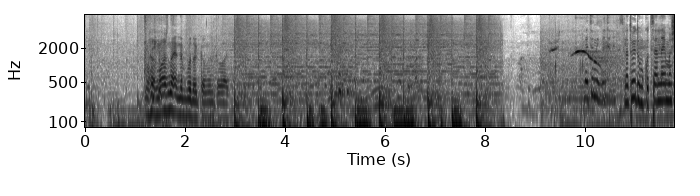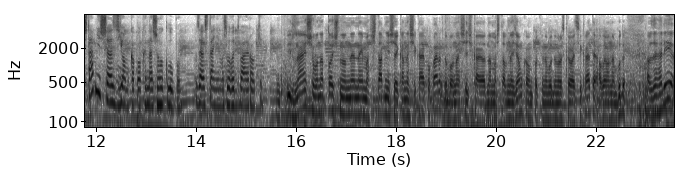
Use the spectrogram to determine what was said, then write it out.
слів. Можна я не буду коментувати. Не тяни, не тяни. На твою думку, це наймасштабніша зйомка поки нашого клубу за останні, можливо, два роки. Знаю, що вона точно не наймасштабніша, яка нас чекає попереду, бо в нас ще чекає одна масштабна зйомка, ми поки не будемо розкривати секрети, але вона буде. А взагалі,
